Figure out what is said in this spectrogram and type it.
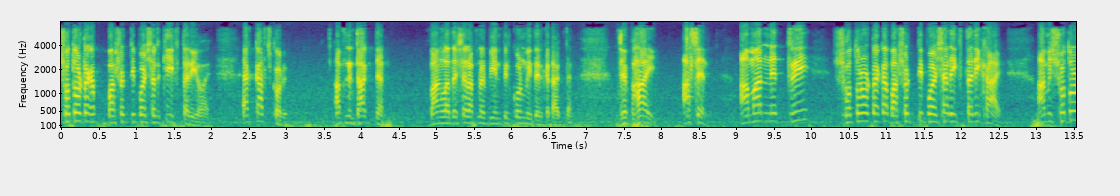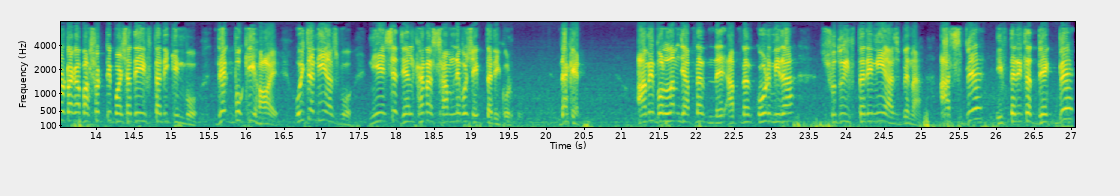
সতেরো টাকা বাষট্টি পয়সার কি ইফতারি হয়? এক কাজ করে আপনি ডাক দেন, বাংলাদেশের আপনার বিএনপির কর্মীদেরকে ডাক দেন, যে, ভাই, আসেন, আমার নেত্রী সতেরো টাকা বাষট্টি পয়সার ইফতারি খায়। আমি সতেরো টাকা বাষট্টি পয়সা দিয়ে ইফতারি কিনবো। দেখব কি হয়। ওইটা নিয়ে আসব। নিয়ে এসে জেলখানার সামনে বসে ইফতারি করব। দেখেন, আমি বললাম যে আপনার আপনার কর্মীরা শুধু ইফতারি নিয়ে আসবে না। আসবে, ইফতারিটা দেখবে,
